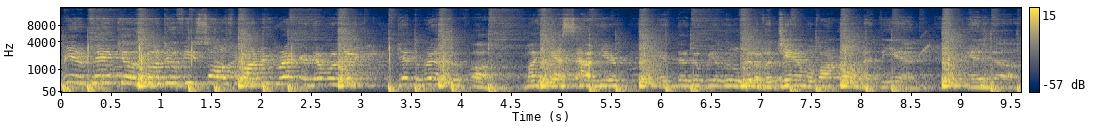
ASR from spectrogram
Me and Painkillers to do a few songs from our new record, then we're to get the rest of uh, my guests out here, and then there'll be a little bit of a jam of our own at the end. And uh,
